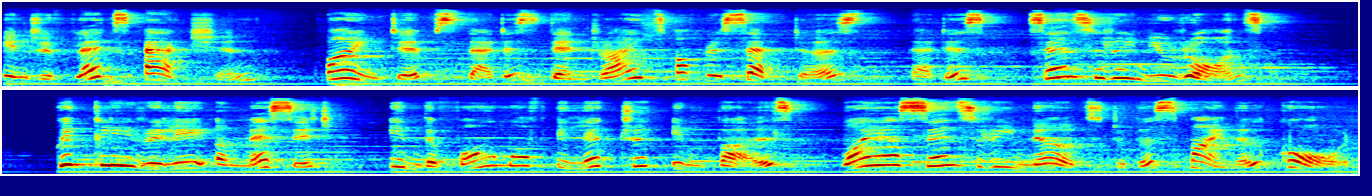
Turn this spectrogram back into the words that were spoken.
In reflex action, fine tips that is dendrites of receptors that is sensory neurons quickly relay a message in the form of electric impulse via sensory nerves to the spinal cord.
